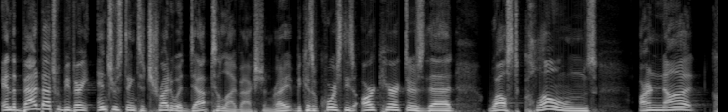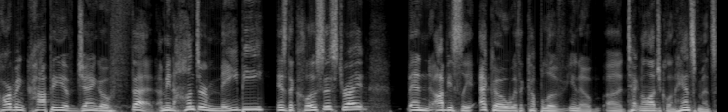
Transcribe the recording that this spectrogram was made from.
And the Bad Batch would be very interesting to try to adapt to live action, right? Because of course, these are characters that, whilst clones, are not carbon copy of Jango Fett. I mean, Hunter maybe is the closest, right? and obviously Echo with a couple of you know uh, technological enhancements.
